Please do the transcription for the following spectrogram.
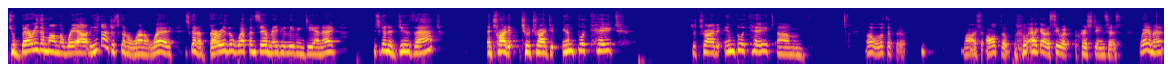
to bury them on the way out. He's not just going to run away. He's going to bury the weapons there, maybe leaving DNA. He's going to do that and try to, to try to implicate, to try to implicate. Um, oh, look at the, well, I said alt. I got to see what Christine says. Wait a minute.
